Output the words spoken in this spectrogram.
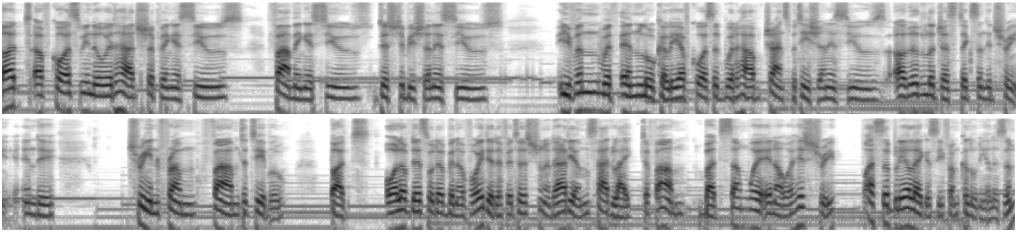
But of course, we know it had shipping issues, farming issues, distribution issues. Even within locally, of course, it would have transportation issues, other logistics in the train in the train from farm to table. But all of this would have been avoided if it is Trinidadians had liked to farm. But somewhere in our history, possibly a legacy from colonialism,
